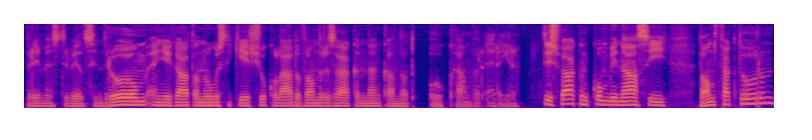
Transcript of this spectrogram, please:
premenstrueel syndroom, en je gaat dan nog eens een keer chocolade of andere zaken, dan kan dat ook gaan verergeren. Het is vaak een combinatie van factoren.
